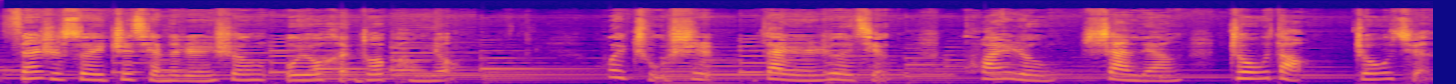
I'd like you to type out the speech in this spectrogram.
三十岁之前的人生，我有很多朋友，会处事，待人热情、宽容、善良、周到、周全，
